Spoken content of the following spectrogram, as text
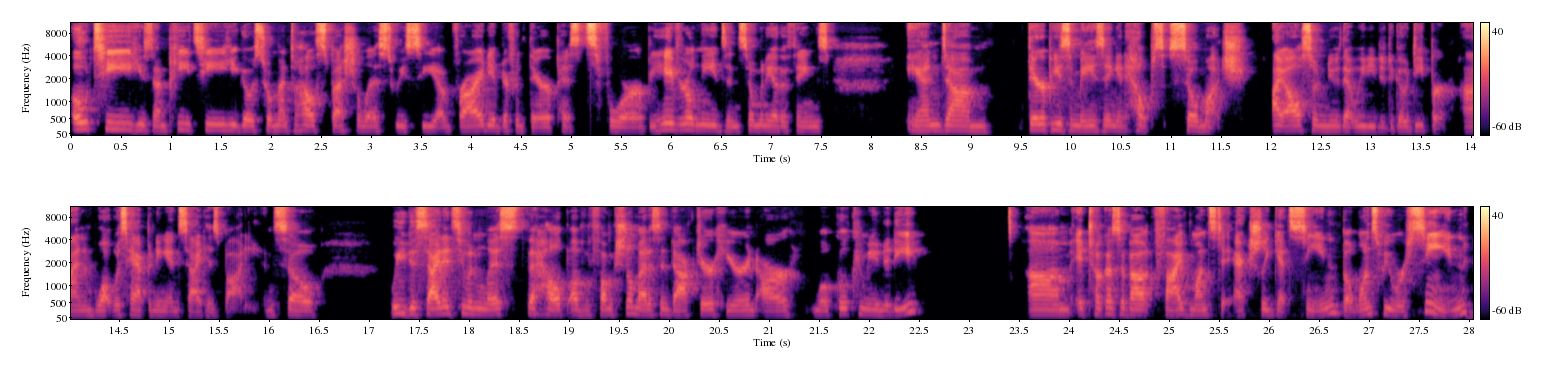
OT, he's done PT, he goes to a mental health specialist. We see a variety of different therapists for behavioral needs and so many other things. And um, therapy is amazing. It helps so much. I also knew that we needed to go deeper on what was happening inside his body. And so we decided to enlist the help of a functional medicine doctor here in our local community. Um, it took us about five months to actually get seen, but once we were seen,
